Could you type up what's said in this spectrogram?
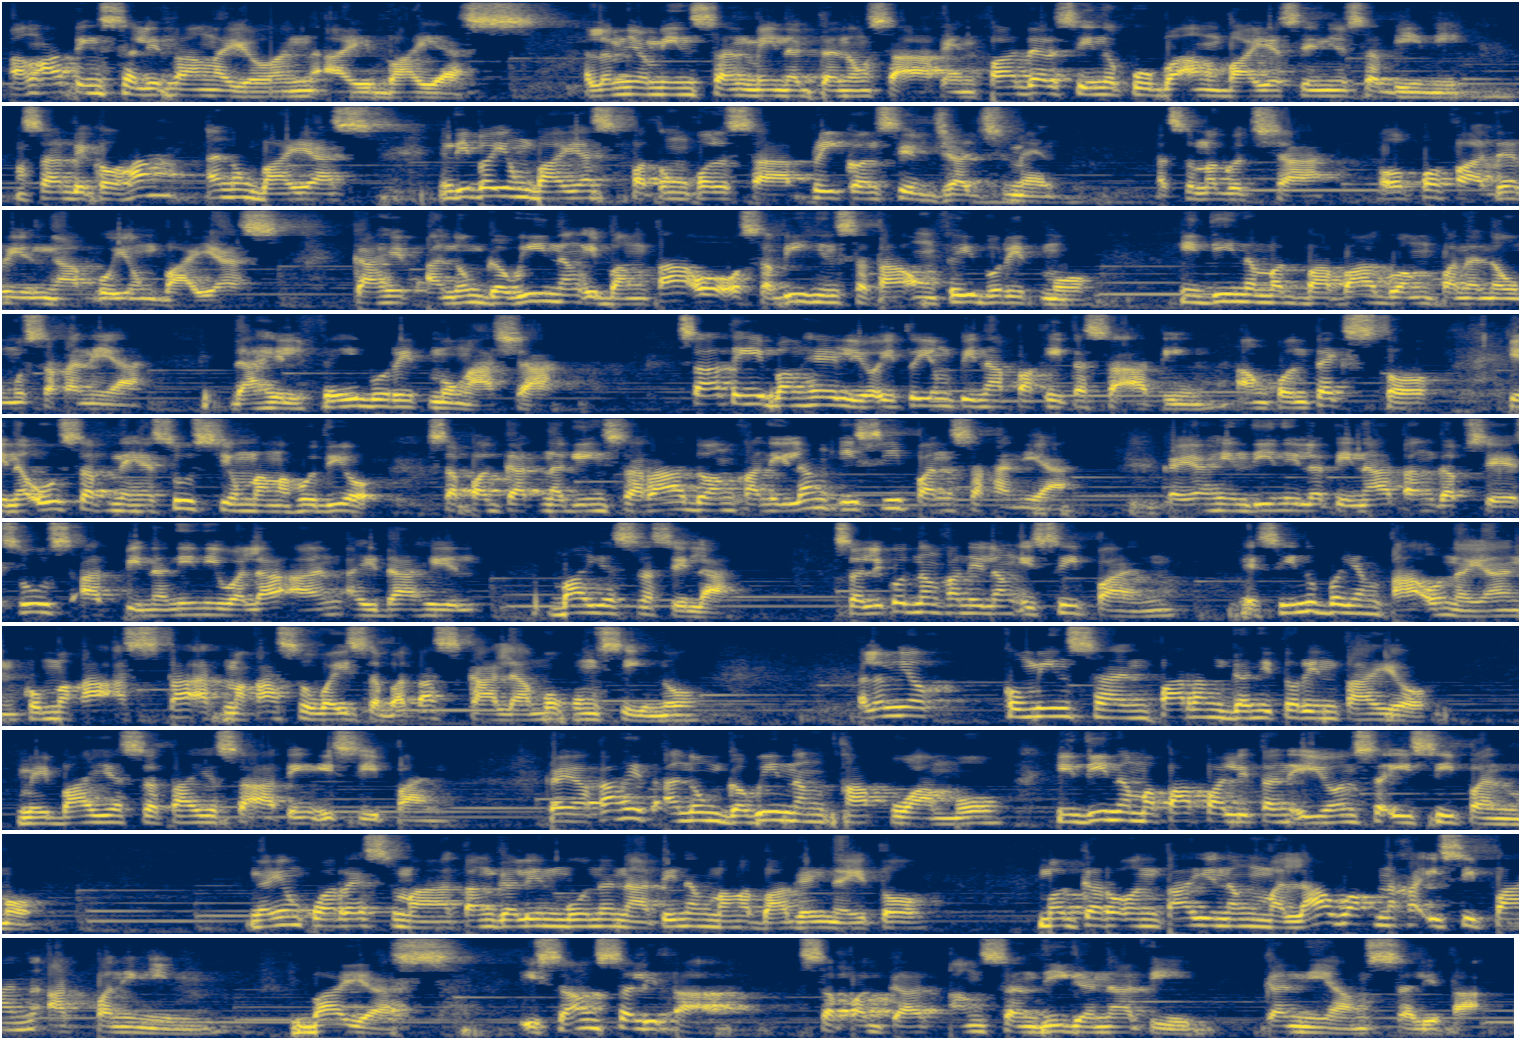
Ang ating salita ngayon ay bias. Alam niyo, minsan may nagtanong sa akin, Father, sino po ba ang bias ninyo sa Bini? Ang sabi ko, ha? Anong bias? Hindi ba yung bias patungkol sa preconceived judgment? At sumagot siya, Opo, Father, yun nga po yung bias. Kahit anong gawin ng ibang tao o sabihin sa taong favorite mo, hindi na magbabago ang pananaw mo sa kanya dahil favorite mo nga siya. Sa ating ebanghelyo, ito yung pinapakita sa atin. Ang konteksto, kinausap ni Jesus yung mga Hudyo sapagkat naging sarado ang kanilang isipan sa Kanya. Kaya hindi nila tinatanggap si Jesus at pinaniniwalaan ay dahil bias na sila. Sa likod ng kanilang isipan, eh sino ba yung tao na yan? Kung makaasta at makasuway sa batas, kala mo kung sino. Alam niyo, kung minsan parang ganito rin tayo. May bias na tayo sa ating isipan. Kaya kahit anong gawin ng kapwa mo, hindi na mapapalitan iyon sa isipan mo. Ngayong kwaresma, tanggalin muna natin ang mga bagay na ito. Magkaroon tayo ng malawak na kaisipan at paningin. Bias, isang salita sapagkat ang sandigan natin kaniyang salita.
